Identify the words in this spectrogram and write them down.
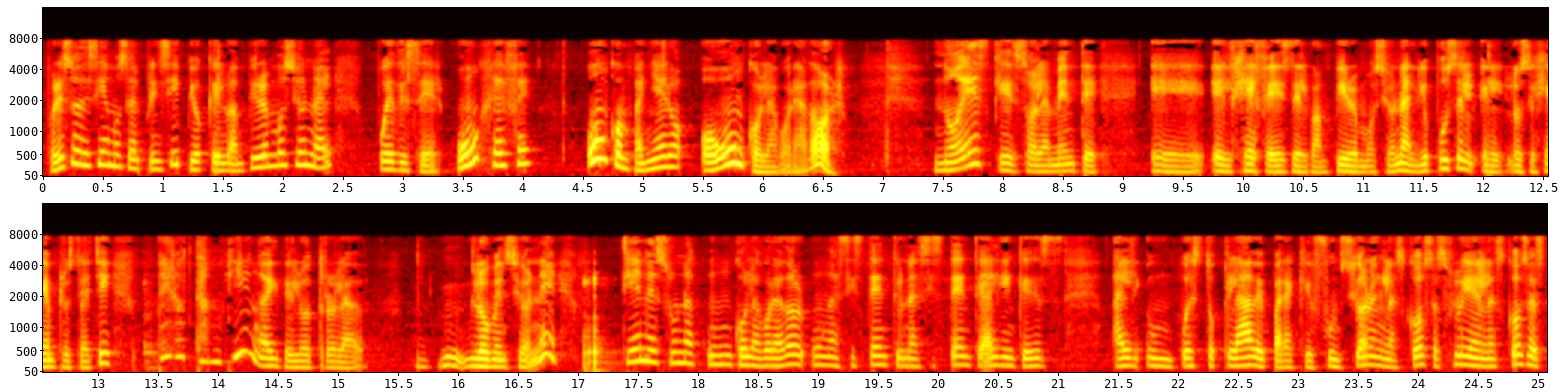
Por eso decíamos al principio que el vampiro emocional puede ser un jefe, un compañero o un colaborador. No es que solamente eh, el jefe es del vampiro emocional. Yo puse los ejemplos de allí, pero también hay del otro lado. Lo mencioné. Tienes un colaborador, un asistente, un asistente, alguien que es un puesto clave para que funcionen las cosas, fluyan las cosas,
